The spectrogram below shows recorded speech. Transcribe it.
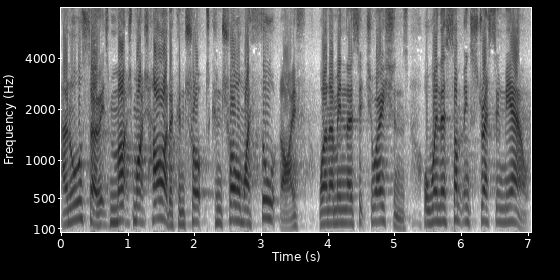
And also, it's much, much harder control, to control my thought life when I'm in those situations or when there's something stressing me out.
